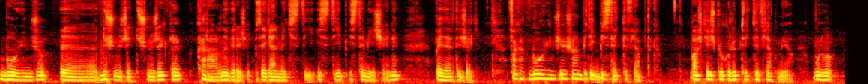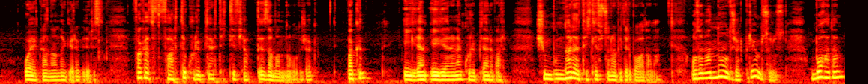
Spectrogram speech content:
bu oyuncu e, düşünecek düşünecek ve kararını verecek. Bize gelmek istey isteyip istemeyeceğini belirtecek. Fakat bu oyuncuya şu an bir tek biz teklif yaptık. Başka hiçbir kulüp teklif yapmıyor. Bunu o ekrandan da görebiliriz. Fakat farklı kulüpler teklif yaptığı zaman ne olacak? Bakın ilgilen, ilgilenen kulüpler var. Şimdi bunlar da teklif sunabilir bu adama. O zaman ne olacak biliyor musunuz? Bu adam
